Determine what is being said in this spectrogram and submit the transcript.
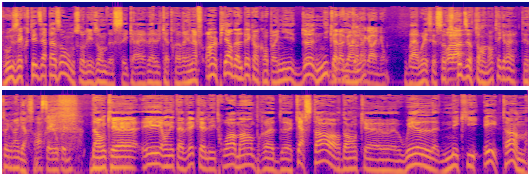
Vous écoutez Diapason sur les ondes de CKRL 89.1. Pierre Dalbec en compagnie de Nicolas, Nicolas Gagnon. Gagnon. Ben oui, c'est ça. Voilà. Tu peux dire ton nom. T'es grand. T'es un grand garçon. Ah, stéréophonie. Donc, euh, et on est avec les trois membres de Castor, donc euh, Will, Nicky et Tom.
